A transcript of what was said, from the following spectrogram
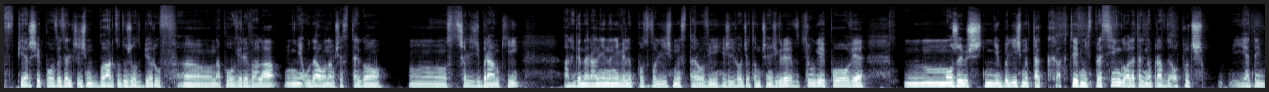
w pierwszej połowie zaliczyliśmy bardzo dużo odbiorów na połowie rywala. Nie udało nam się z tego strzelić bramki, ale generalnie na niewiele pozwoliliśmy Starowi, jeżeli chodzi o tą część gry. W drugiej połowie może już nie byliśmy tak aktywni w pressingu, ale tak naprawdę oprócz jednej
